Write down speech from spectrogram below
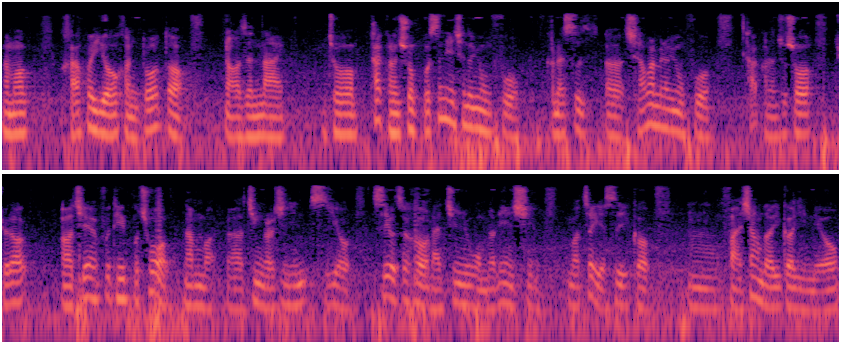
那么还会有很多的啊人来，就他可能说不是年轻的用户，可能是呃其他外面的用户，他可能就说觉得呃 GFT 不错，那么呃进而进行持有，持有之后来进入我们的链信，那么这也是一个嗯反向的一个引流。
